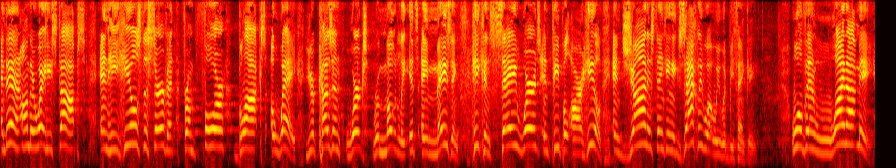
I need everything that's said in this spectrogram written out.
And then on their way, he stops and he heals the servant from four blocks away. Your cousin works remotely. It's amazing. He can say words and people are healed. And John is thinking exactly what we would be thinking. Well, then why not me?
